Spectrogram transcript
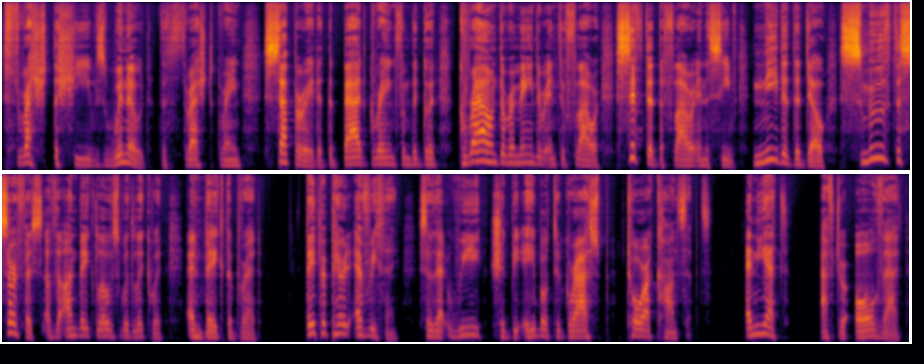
threshed the sheaves, winnowed the threshed grain, separated the bad grain from the good, ground the remainder into flour, sifted the flour in a sieve, kneaded the dough, smoothed the surface of the unbaked loaves with liquid, and baked the bread. They prepared everything so that we should be able to grasp Torah concepts. And yet, after all that,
